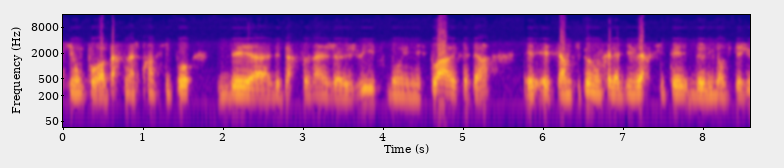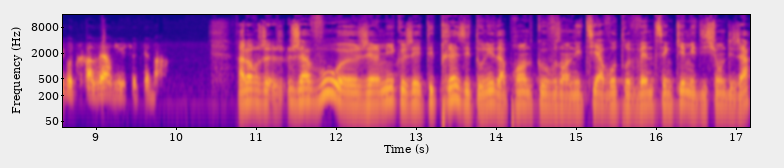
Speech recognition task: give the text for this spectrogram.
qui ont pour personnages principaux des, euh, des personnages juifs, dont une histoire, etc. Et, et c'est un petit peu montrer la diversité de l'identité juive au travers du 7e art. Alors, j'avoue, euh, Jérémy, que j'ai été très étonné d'apprendre que vous en étiez à votre 25e édition déjà.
